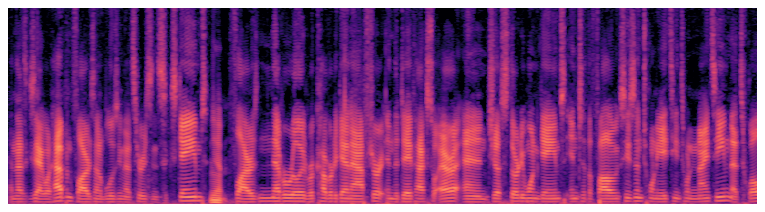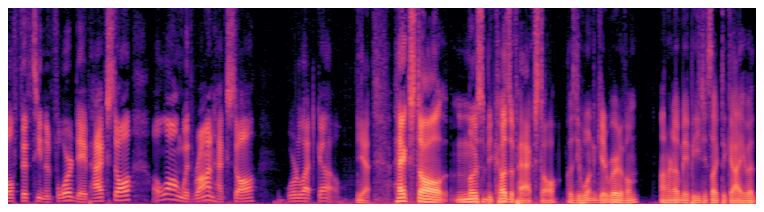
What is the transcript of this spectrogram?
And that's exactly what happened. Flyers ended up losing that series in six games. Yep. Flyers never really recovered again after in the Dave Hakstol era, and just 31 games into the following season, 2018-2019, at 12, 15, and 4, Dave Hakstol, along with Ron Hextall, were let go. Yeah, Hextall mostly because of Hextall because he wouldn't get rid of him. I don't know. Maybe he just liked the guy who had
